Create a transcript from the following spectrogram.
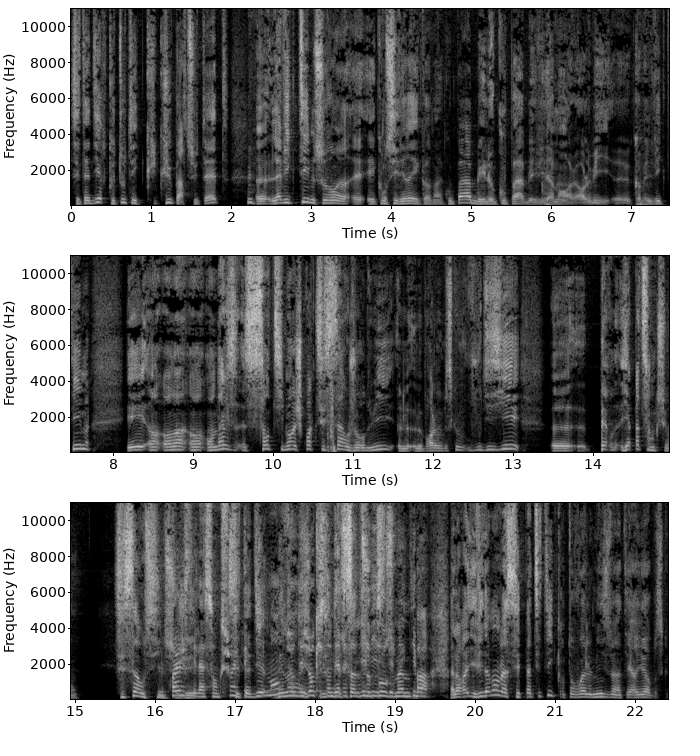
C'est-à-dire que tout est cul par-dessus tête. Hum. Euh, la victime, souvent, est, considérée comme un coupable, et le coupable, évidemment, alors lui, euh, comme une victime. Et on a, le sentiment, et je crois que c'est ça aujourd'hui le, problème, parce que vous disiez, euh, il n'y a pas de sanction. C'est ça aussi le, le problème, c'est la sanction, effectivement, sur des gens qui sont des Ça ne se pose même pas. Alors évidemment, là, c'est pathétique quand on voit le ministre de l'Intérieur, parce que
